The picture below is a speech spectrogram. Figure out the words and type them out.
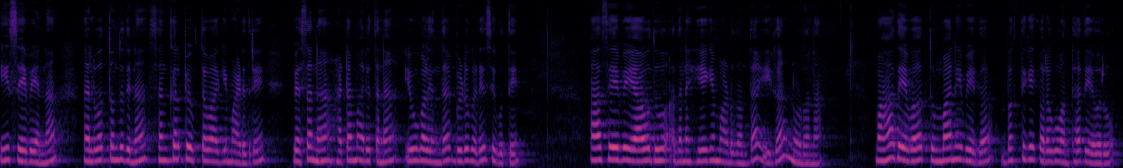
ಈ ಸೇವೆಯನ್ನು ನಲವತ್ತೊಂದು ದಿನ ಸಂಕಲ್ಪಯುಕ್ತವಾಗಿ ಮಾಡಿದರೆ ವ್ಯಸನ, ಹಠಮಾರಿತನ ಇವುಗಳಿಂದ ಬಿಡುಗಡೆ ಸಿಗುತ್ತೆ. ಆ ಸೇವೆ ಯಾವುದು, ಅದನ್ನು ಹೇಗೆ ಮಾಡೋದು ಅಂತ ಈಗ ನೋಡೋಣ. ಮಹಾದೇವ ತುಂಬಾ ಬೇಗ ಭಕ್ತಿಗೆ ಕರಗುವಂಥ ದೇವರು.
